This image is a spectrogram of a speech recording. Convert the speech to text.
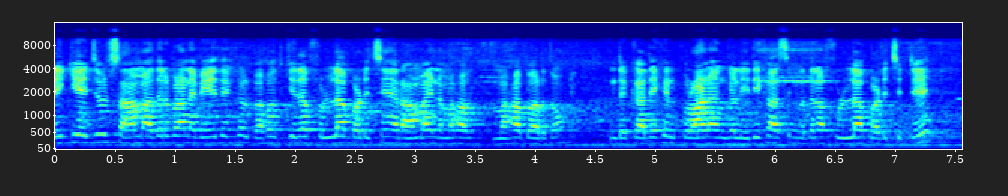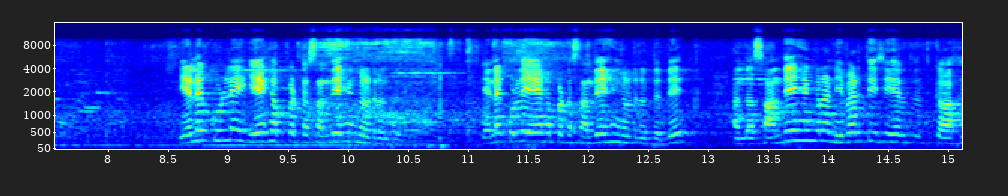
ரிக்கேஜூர் சாம அதர்வான வேதங்கள் பகவத்கீதா ஃபுல்லாக படித்தேன் ராமாயண மகா மகாபாரதம் இந்த கதைகள் புராணங்கள் இதிகாசங்கள் இதெல்லாம் ஃபுல்லாக படிச்சுட்டு எனக்குள்ளே ஏகப்பட்ட சந்தேகங்கள் இருந்தது. எனக்குள்ளே ஏகப்பட்ட சந்தேகங்கள் இருந்தது. அந்த சந்தேகங்களை நிவர்த்தி செய்கிறதுக்காக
